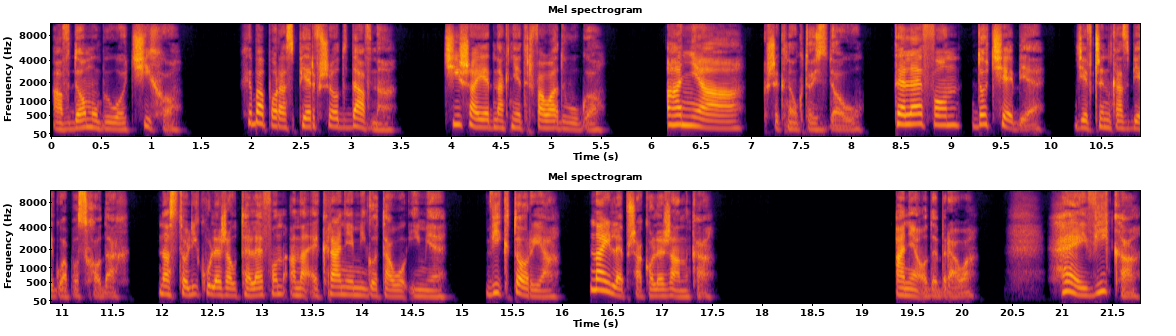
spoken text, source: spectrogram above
a w domu było cicho. Chyba po raz pierwszy od dawna. Cisza jednak nie trwała długo. Ania! krzyknął ktoś z dołu. Telefon do ciebie. Dziewczynka zbiegła po schodach. Na stoliku leżał telefon, a na ekranie migotało imię. Wiktoria, najlepsza koleżanka. Ania odebrała. Hej, Wika,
